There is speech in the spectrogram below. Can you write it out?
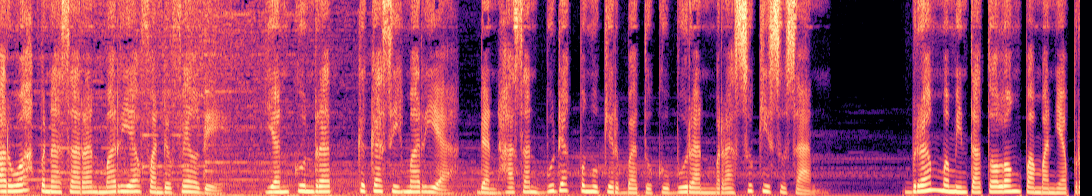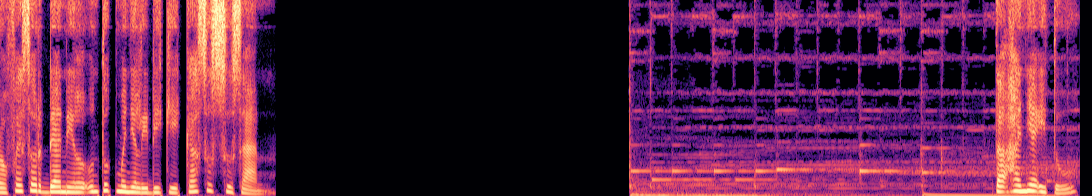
Arwah penasaran Maria van de Velde, Jan Kunrad, kekasih Maria, dan Hasan budak pengukir batu kuburan merasuki Susan. Bram meminta tolong pamannya Profesor Daniel untuk menyelidiki kasus Susan. Tak hanya itu,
